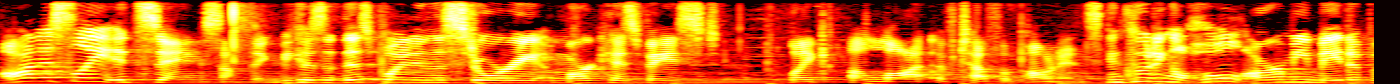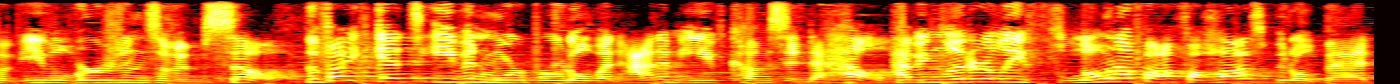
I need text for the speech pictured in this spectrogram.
Honestly, it's saying something because at this point in the story, Mark has faced like a lot of tough opponents, including a whole army made up of evil versions of himself. The fight gets even more brutal when Atom Eve comes in to help, having literally flown up off a hospital bed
